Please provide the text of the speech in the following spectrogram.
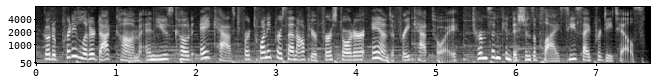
Go to prettylitter.com and use code ACAST for 20% off your first order and a free cat toy. Terms and conditions apply. See site for details.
